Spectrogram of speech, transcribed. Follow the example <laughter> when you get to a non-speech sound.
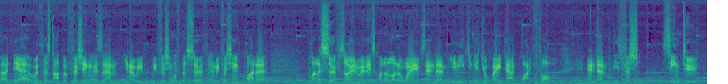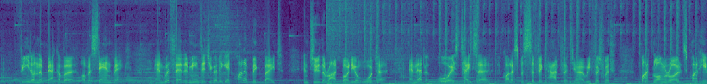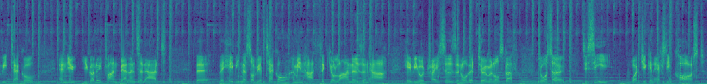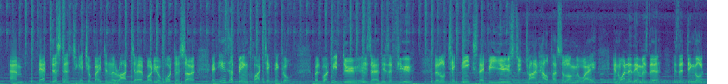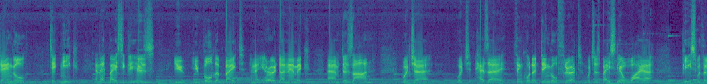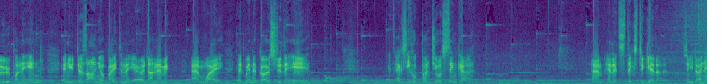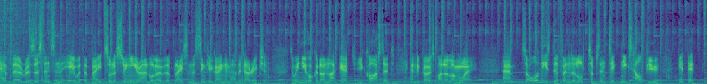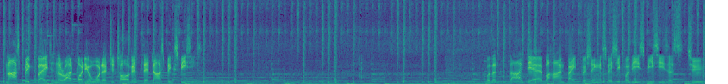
The idea with this type of fishing is, um, you know, we, we're fishing off the surf and we're fishing in quite a quite a surf zone where there's quite a lot of waves and um, you need to get your bait out quite far. And um, these fish seem to feed on the back of a, of a sandbank. And with that, it means that you've got to get quite a big bait into the right body of water. And that always takes a quite a specific outfit. You know, we fish with quite long rods, quite heavy tackle, and you you got to try and balance it out. The the heaviness of your tackle i mean how thick your line is and how heavy your traces and all that terminal stuff to also to see what you can actually cast um, that distance to get your bait in the right uh, body of water. So it ends up being quite technical. But what we do is uh, there's a few little techniques that we use to try and help us along the way. And one of them is the is the dingle dangle technique and that basically is you, you build a bait in an aerodynamic um, design, which, uh, which has a thing called a dingle through it, which is basically a wire piece with a loop on the end. And you design your bait in an aerodynamic um, way that when it goes through the air, it's actually hooked onto your sinker um, and it sticks together. So you don't have the resistance in the air with the bait sort of swinging around all over the place and the sinker going in the other direction. So when you hook it on like that, you cast it and it goes quite a long way. Um, so all these different little tips and techniques help you get that nice big bait in the right body of water to target that nice big species. Well, the, the idea behind bait fishing, especially for these species, is to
